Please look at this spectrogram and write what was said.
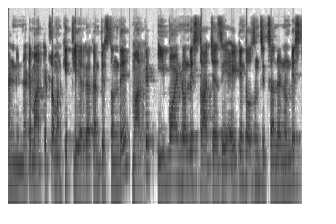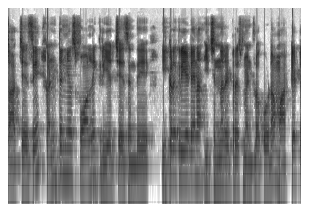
అండ్ నిన్నటి మార్కెట్లో మనకి క్లియర్గా కనిపిస్తుంది. మార్కెట్ ఈ పాయింట్ నుండి స్టార్ట్ చేసి ఎయిటీన్ థౌసండ్ సిక్స్ హండ్రెడ్ నుండి స్టార్ట్ చేసి కంటిన్యూస్ ఫాల్ని క్రియేట్ చేసింది. ఇక్కడ క్రియేట్ అయిన ఈ చిన్న రిట్రేస్మెంట్లో కూడా మార్కెట్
